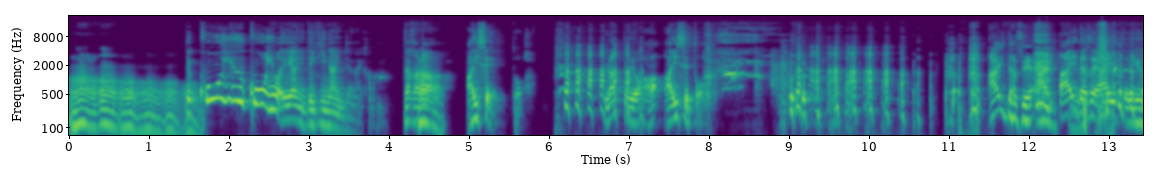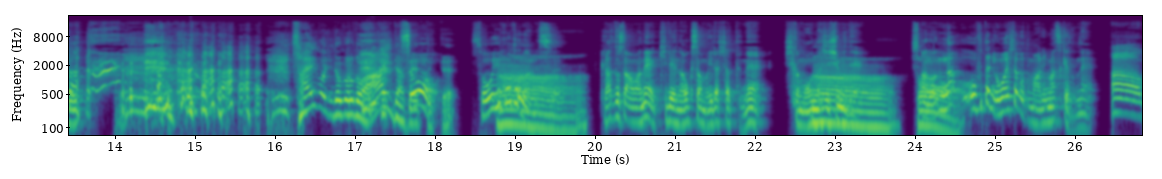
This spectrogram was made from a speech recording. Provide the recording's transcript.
うんうんうんうんうん。で、こういう行為は AI にできないんじゃないかな。だから、愛せ、と。ラットよ、あ 愛せと。愛だぜ、愛。愛だぜ、愛という。最後に残るのは愛だぜって言って。そういうことなんです。あラットさんはね、綺麗な奥さんもいらっしゃってね。しかも同じ趣味で。うあ。の、な、お二人お会いしたこともありますけどね。あー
